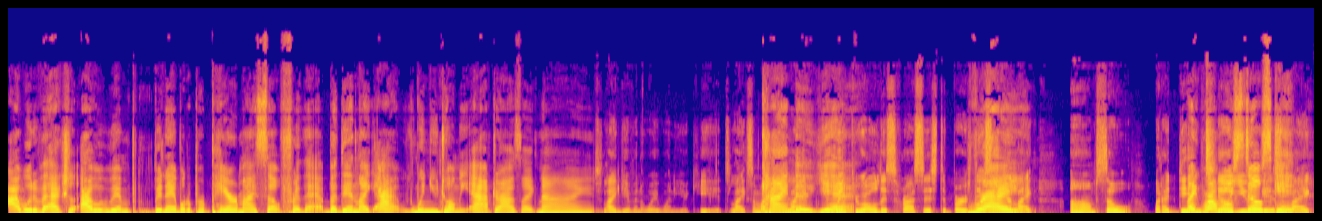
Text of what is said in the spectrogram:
I would have actually I would have been been able to prepare myself for that. But then like I, when you told me after, I was like, nah. It's like giving away one of your kids. Like somebody Kinda, like, you yeah. went through all this process to birth this, and you're like, um, so what I didn't Like tell you is like,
